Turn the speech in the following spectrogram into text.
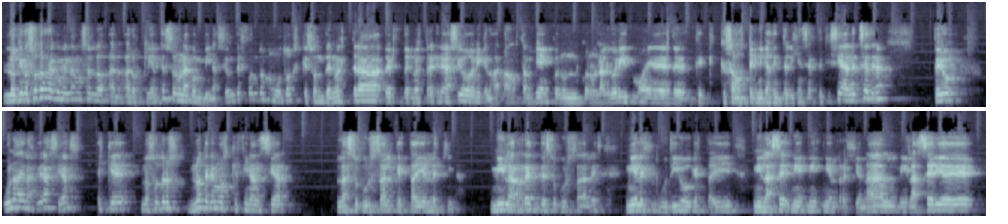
Lo que nosotros recomendamos a, los clientes son una combinación de fondos mutuos que son de nuestra, de, nuestra creación y que los armamos también con un, con un algoritmo que, usamos técnicas de inteligencia artificial, etc. Pero una de las gracias es que nosotros no tenemos que financiar la sucursal que está ahí en la esquina, ni la red de sucursales, ni el ejecutivo que está ahí, ni, la, ni, ni, el regional, ni la serie de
